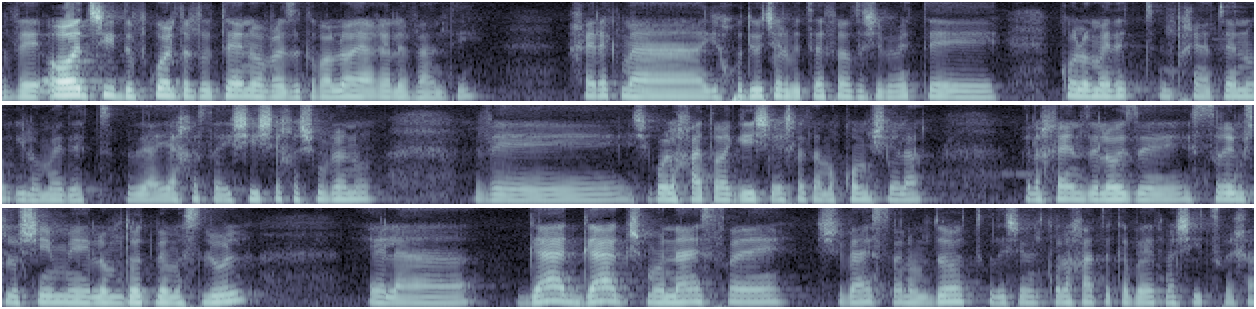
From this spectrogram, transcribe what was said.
ועוד שהתדפקו על דלתותינו, אבל זה כבר לא היה רלוונטי. חלק מהייחודיות של בית ספר זה שבאמת אה, כל לומדת מבחינתנו היא לומדת. זה היחס האישי שחשוב לנו. ושכל אחת תרגיש שיש לה את המקום שלה, ולכן זה לא איזה 20-30 אה, לומדות במסלול, אלא גג, גג, 18-17 לומדות, כדי שכל אחת תקבל את מה שהיא צריכה.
